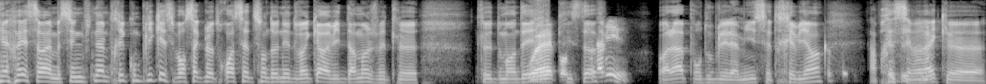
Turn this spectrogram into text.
ouais c'est vrai, mais c'est une finale très compliquée. C'est pour ça que le 3-7 sans donner de vainqueur, évidemment, je vais te le, te le demander, ouais, pour Christophe. La mise. Voilà, pour doubler la mise, c'est très bien. Après, c'est vrai que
